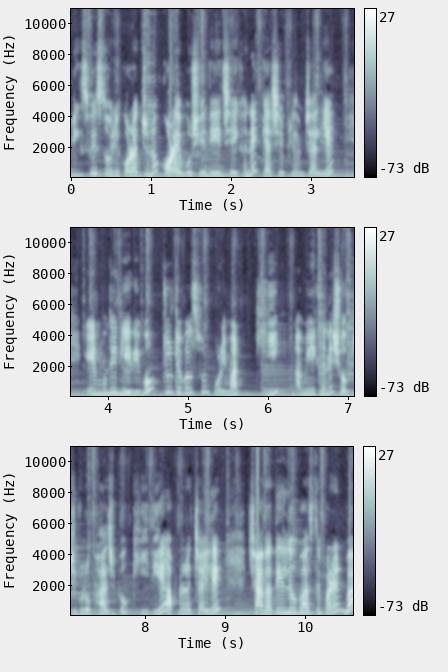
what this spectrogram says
মিক্স ভেজ তৈরি করার জন্য কড়াই বসিয়ে দিয়েছি এখানে গ্যাসের ফ্লেম জ্বালিয়ে। এর মধ্যে দিয়ে দিব টু টেবিল স্পুন পরিমাণ ঘি। আমি এখানে সবজিগুলো ভাজবো ঘি দিয়ে। আপনারা চাইলে সাদা তেল দিয়েও ভাজতে পারেন বা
